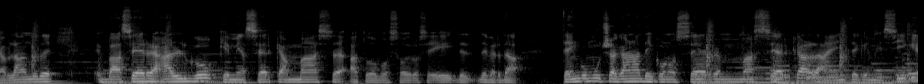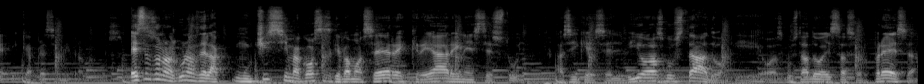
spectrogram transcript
hablando de va a ser algo que me acerca más a todos vosotros. Y de, de verdad, tengo mucha ganas de conocer más cerca a la gente que me sigue y que aprecia mi trabajo. Estas son algunas de las muchísimas cosas que vamos a hacer y crear en este estudio. Así que si el video os ha gustado y os ha gustado esta sorpresa,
